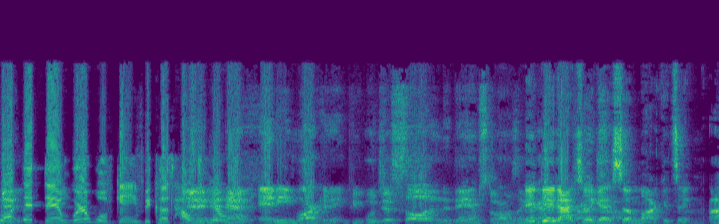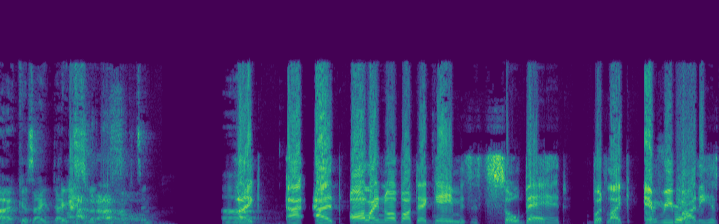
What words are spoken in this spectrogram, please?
bought that damn werewolf game because how And it didn't have any marketing. People just saw it in the damn store. and was like, It gotta did actually get out. some marketing because I I That's see the what I saw. marketing. Uh, Like I, I all I know about that game is it's so bad, but like everybody has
